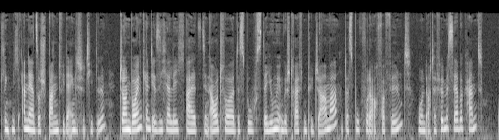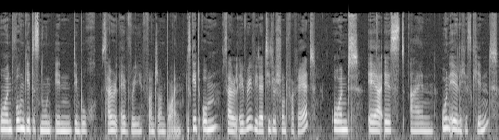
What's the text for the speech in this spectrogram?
klingt nicht annähernd so spannend wie der englische Titel. John Boyne kennt ihr sicherlich als den Autor des Buchs Der Junge im gestreiften Pyjama. Das Buch wurde auch verfilmt und auch der Film ist sehr bekannt. Und worum geht es nun in dem Buch Cyril Avery von John Boyne? Es geht um Cyril Avery, wie der Titel schon verrät. Und er ist ein uneheliches Kind,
